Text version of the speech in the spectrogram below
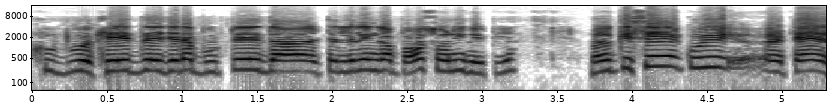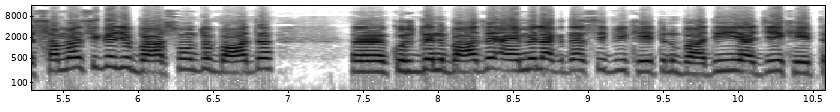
ਖੂਬ ਖੇਤ ਦੇ ਜਿਹੜਾ ਬੂਟੇ ਦਾ ਟਿਲਰਿੰਗ ਆ ਬਹੁਤ ਸੋਹਣੀ ਹੋਈ ਪਈ ਆ। ਮਤਲਬ ਕਿਸੇ ਕੋਈ ਅ, ਟੈ- ਸਮਾਂ ਸੀਗਾ ਜੋ ਬਾਰਿਸ਼ ਹੋਣ ਤੋਂ ਬਾਅਦ ਅ, ਕੁਝ ਦਿਨ ਬਾਅਦ ਐਵੇਂ ਲੱਗਦਾ ਸੀ ਵੀ ਖੇਤ ਨੂੰ ਬਾਦੀ ਅੱਜ ਇਹ ਖੇਤ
